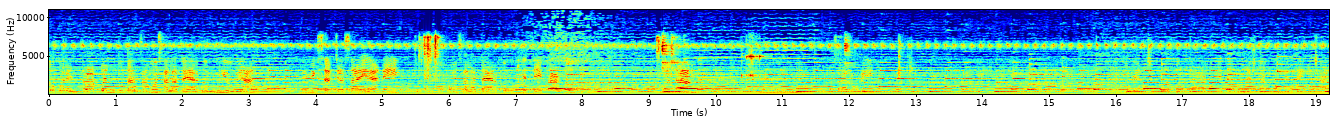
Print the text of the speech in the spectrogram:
तोपर्यंत आपण दुधाचा मसाला तयार करून घेऊया. मी मिक्सरच्या साह्याने मसाला तयार करून घेते. काजू बदाम चारोळी वेलची याच्यामध्येच टाकून घेते. छान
